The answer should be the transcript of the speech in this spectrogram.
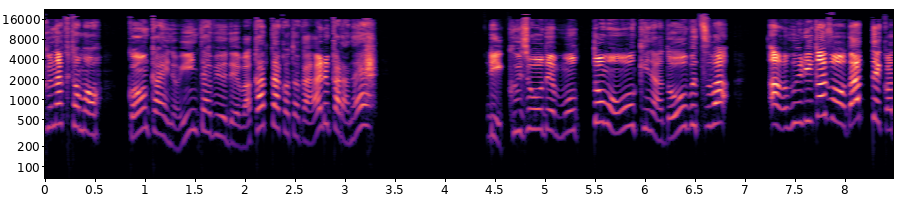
少なくとも今回のインタビューで分かったことがあるからね陸上で最も大きな動物はアフリカゾウだってこ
